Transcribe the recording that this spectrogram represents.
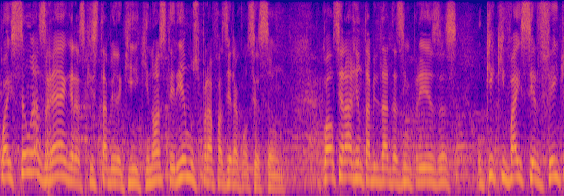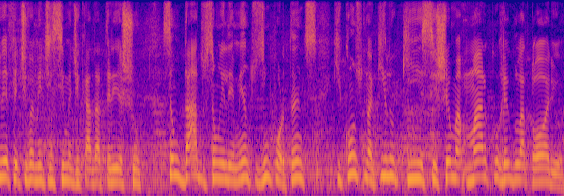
quais são as regras que, que nós teríamos para fazer a concessão. Qual será a rentabilidade das empresas? O que, que vai ser feito efetivamente em cima de cada trecho? São dados, são elementos importantes que constam naquilo que se chama marco regulatório.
